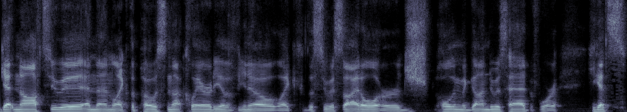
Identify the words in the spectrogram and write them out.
getting off to it and then like the post nut clarity of you know like the suicidal urge holding the gun to his head before he gets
